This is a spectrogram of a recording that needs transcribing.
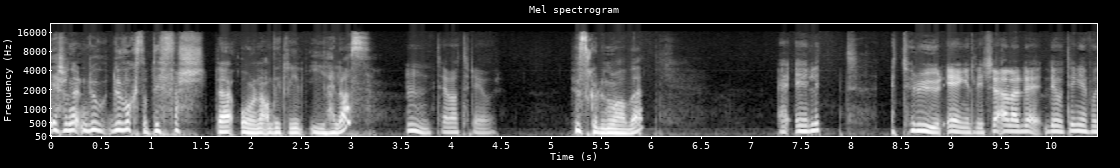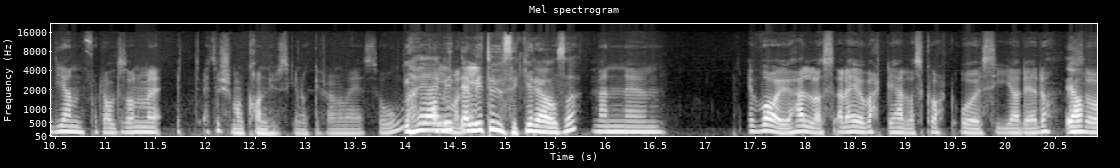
jeg skjønner, du, du vokste opp de første årene av ditt liv i Hellas. Mm, til jeg var tre år. Husker du noe av det? Jeg er litt tror egentlig ikke Eller det, det er jo ting jeg har fått gjenfortalt sånn, men jeg, jeg tror ikke man kan huske noe fra når jeg er så ung. Nei, jeg er litt, jeg er litt usikker, jeg også. Men um, jeg var jo Hellas Eller jeg har jo vært i Hellas hvert år siden det, da. Ja. Så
